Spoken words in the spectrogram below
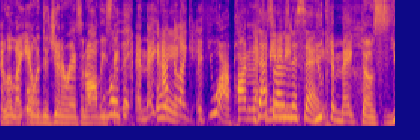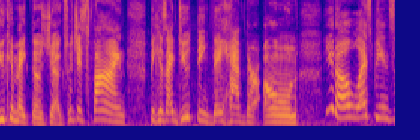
and looked like Ellen DeGeneres and all these well, things. they- And they I feel like if you are a part of that That's what I was community, say. you can make those you can make those jokes, which is fine because I do think they have their own, you know, lesbians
